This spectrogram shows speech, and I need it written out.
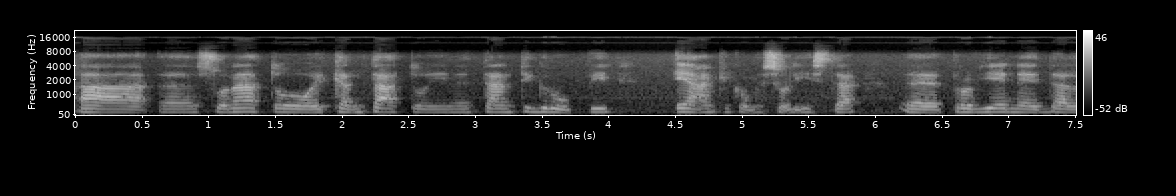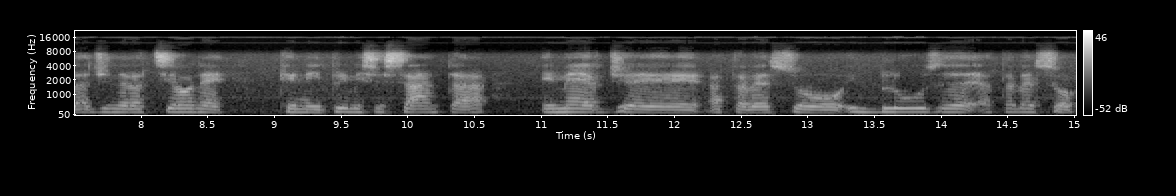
ha eh, suonato e cantato in tanti gruppi e anche come solista, eh, proviene dalla generazione che nei primi 60 emerge attraverso il blues, attraverso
